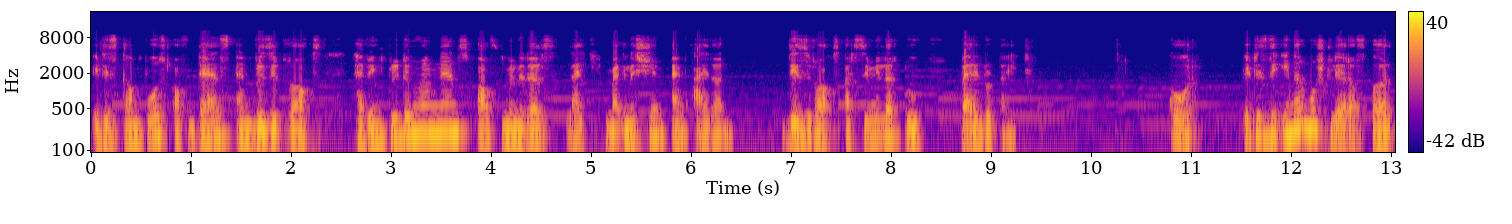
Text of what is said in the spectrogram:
It is composed of dense and rigid rocks having predominance of minerals like magnesium and iron. These rocks are similar to peridotite. Core It is the innermost layer of earth.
